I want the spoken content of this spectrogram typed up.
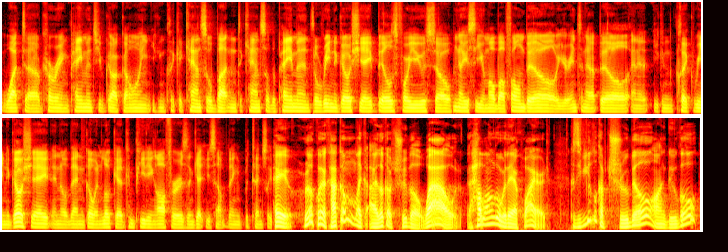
what uh, recurring payments you've got going. You can click a cancel button to cancel the payment. It'll renegotiate bills for you. So you know you see your mobile phone bill or your internet bill, and it, you can click renegotiate, and it'll then go and look at competing offers and get you something potentially. Hey, real quick, how come like I look up Truebill? Wow, how long ago were they acquired? Because if you look up Truebill on Google,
